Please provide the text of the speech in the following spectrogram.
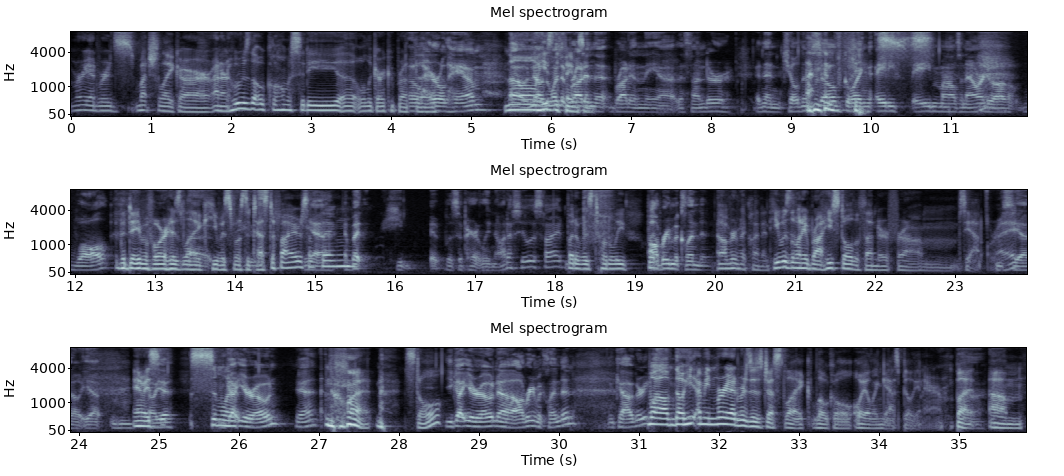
Murray Edwards, much like our, I don't know, who was the Oklahoma City uh, oligarch who brought Oh, the Harold Hamm. No, oh, no, he's the one the that brought in the brought in the uh, the thunder and then killed himself going 80, 80 miles an hour into a wall. the day before his like he was supposed to Uh, testify or something. Yeah, but he it was apparently not a suicide. but it was totally Aubrey McClendon, Aubrey McClendon. He was the one who brought. He stole the thunder from Seattle, right? Seattle. Yeah. mhm. Anyways, oh, yeah. You similar. got your own, yeah. what stole? You got your own uh, Aubrey McClendon in Calgary. Well, no, he. I mean, Murray Edwards is just like local oil and gas billionaire, but Uh. um,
